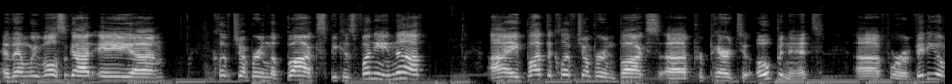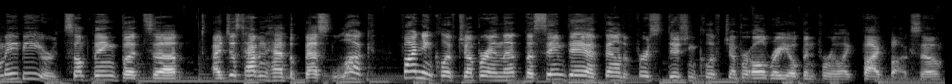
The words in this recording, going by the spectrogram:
And then we've also got a um, Cliffjumper in the box because funny enough, I bought the Cliffjumper in box uh, prepared to open it uh, for a video maybe or something, but uh, I just haven't had the best luck finding Cliffjumper, and that the same day I found a first edition Cliffjumper already open for like five bucks. So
